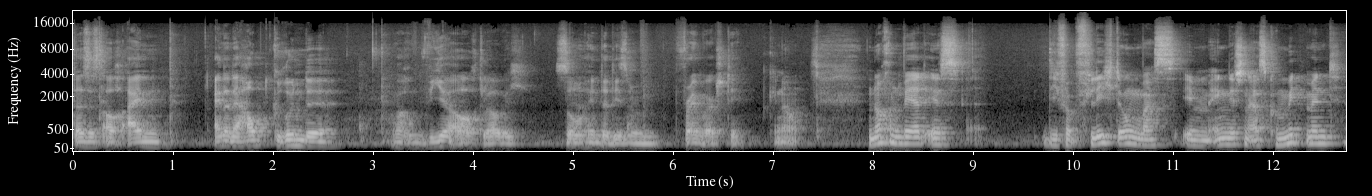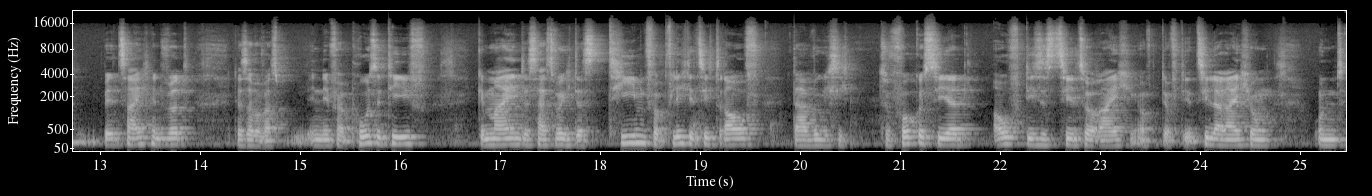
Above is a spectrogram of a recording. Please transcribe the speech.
Das ist auch ein, einer der Hauptgründe, warum wir auch, glaube ich, so hinter diesem Framework stehen. Genau. Noch ein Wert ist die Verpflichtung, was im Englischen als Commitment bezeichnet wird. Das ist aber was in dem Fall positiv gemeint. Das heißt wirklich, das Team verpflichtet sich darauf, da wirklich sich zu fokussieren, auf dieses Ziel zu erreichen, auf die Zielerreichung und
